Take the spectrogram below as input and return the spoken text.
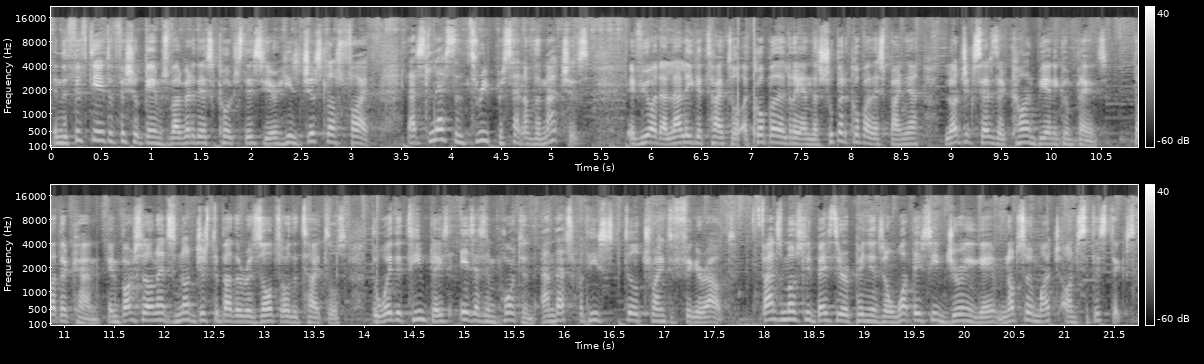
In the 58 official games Valverde has coached this year, he's just lost five. That's less than 3% of the matches. If you add a La Liga title, a Copa del Rey, and the Supercopa de España, logic says there can't be any complaints. But there can. In Barcelona, it's not just about the results or the titles. The way the team plays is as important, and that's what he's still trying to figure out. Fans mostly base their opinions on what they see during a game, not so much on statistics.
